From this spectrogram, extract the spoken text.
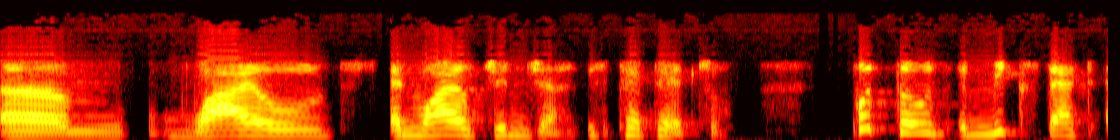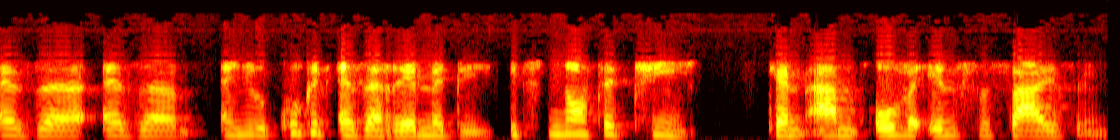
um, wild and wild ginger is pepeto. Put those and mix that as a as a and you'll cook it as a remedy. It's not a tea can I'm overemphasizing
